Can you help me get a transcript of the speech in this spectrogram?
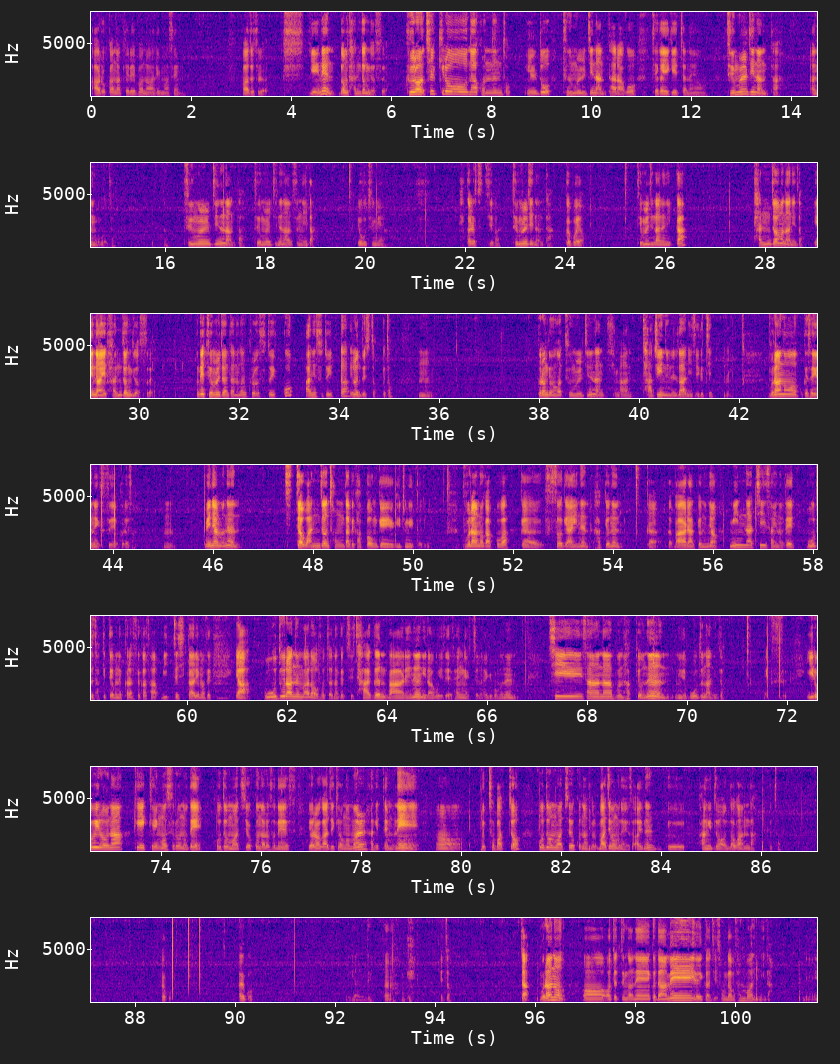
아루카나케 레바 나리마생 맞아 틀려요. 얘는 너무 단정지었어요. 그런 7km나 걷는 적 일도 드물진 않다라고 제가 얘기했잖아요. 드물진 않다라는 거 뭐죠? 드물지는 않다. 드물지는 않습니다. 요거 중요해요. 있지만 드물진 않다. 그게 뭐예요? 드물진 않으니까 단정은 아니죠. 얘는 아예 단정지었어요. 근데 드물지 않다는 건 그럴 수도 있고 아닐 수도 있다 이런 뜻이죠. 그죠? 음. 그런 경우가 드물지는 않지만 자주 있는 일도 아니지, 그치? 음. 무라노 그래서 얘는 X예요. 그래서 음. 왜냐면은 진짜 완전 정답에 가까운 게 여기 중에 있거든요. 무라노 학교와 그 후속의 아이는 학교는 그러니까, 그러니까 마을의 학교는요 민나 치사이노데 모두 작기 때문에 클래스가 사 미츠시까 아리마세 야 모두라는 말은 없었잖아. 그치? 작은 마을에는 이라고 이제 사용했잖아. 여기 보면은. 치사나 분 학교는 이제 모두는 아니죠. X. 이로이로나 케이켄고 스루노데 고도모와 지옥군나로서 내 여러 가지 경험을 하기 때문에 어 그쵸 맞죠? 고도모와 지옥군나로 마지막 문항에서 아이는 그 강의죠 너가 안다. 그쵸? 아이고. 아이고. 이게 아닌데. 어, 오케이. 됐죠? 자 무라노. 어 어쨌든 간에 그 다음에 여기까지 정답은 3번입니다. 네.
